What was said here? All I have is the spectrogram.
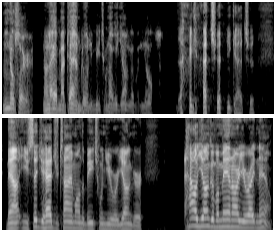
No, sir. I had my time doing the beach when I was younger, but no. I got you. I got you. Now, you said you had your time on the beach when you were younger. How young of a man are you right now?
